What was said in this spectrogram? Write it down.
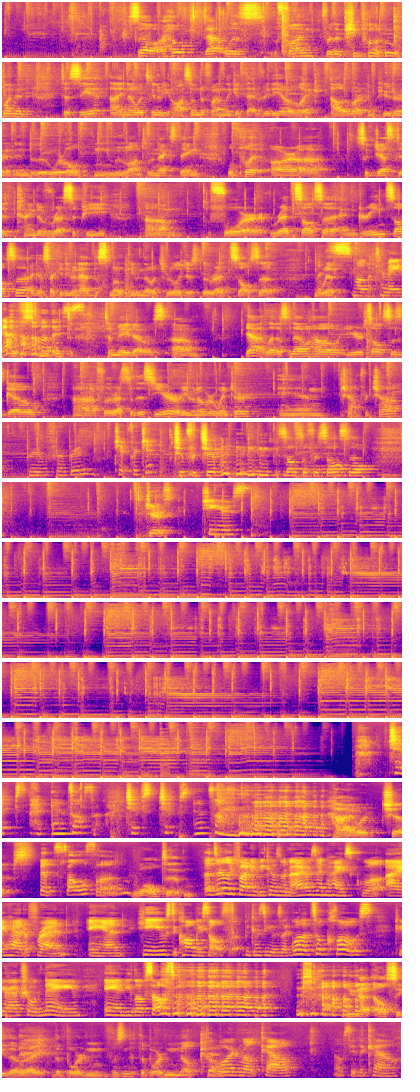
So I hope that was fun for the people who wanted to see it. I know it's going to be awesome to finally get that video like out of our computer and into the world and move on to the next thing. We'll put our uh, suggested kind of recipe um, for red salsa and green salsa. I guess I could even add the smoke, even though it's really just the red salsa With, with smoked tomatoes. smoked tomatoes. Um, yeah, let us know how your salsas go uh, for the rest of this year or even over winter. And chop for chop, brew for brew, chip for chip. chip for chip, salsa for salsa. Cheers. Cheers. Hi, we're Chips it's salsa. Walton. It's really funny because when I was in high school, I had a friend and he used to call me salsa because he was like, well, it's so close to your actual name and you love salsa. You got Elsie though, right? The Borden, wasn't it the Borden milk cow? the Borden milk cow. Elsie the cow.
